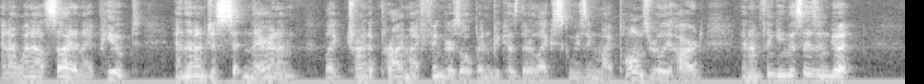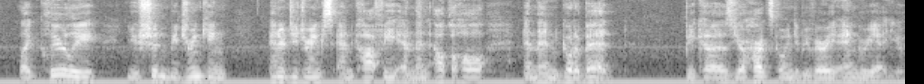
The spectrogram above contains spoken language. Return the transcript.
And I went outside and I puked, and then I'm just sitting there and I'm like trying to pry my fingers open because they're like squeezing my palms really hard, and I'm thinking this isn't good. Like clearly you shouldn't be drinking energy drinks and coffee and then alcohol and then go to bed because your heart's going to be very angry at you.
